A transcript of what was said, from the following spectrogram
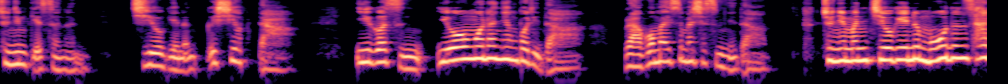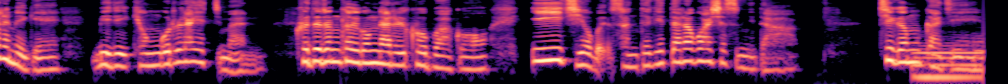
주님께서는 지옥에는 끝이 없다. 이것은 영원한 형벌이다. 라고 말씀하셨습니다. 주님은 지옥에 있는 모든 사람에게 미리 경고를 하였지만 그들은 결국 나를 거부하고 이 지옥을 선택했다라고 하셨습니다. 지금까지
